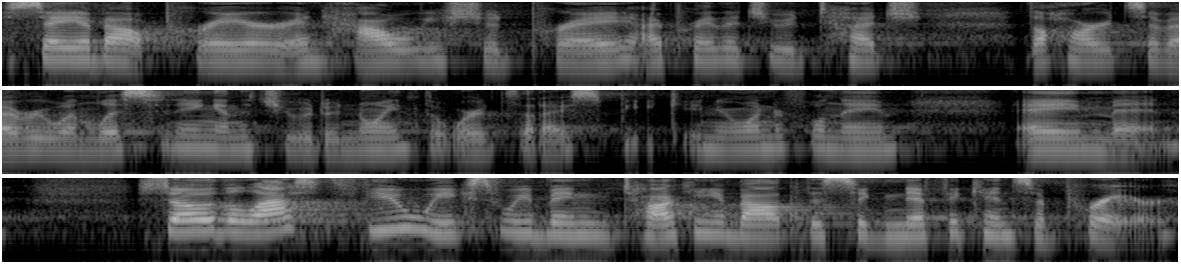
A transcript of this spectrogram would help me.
say about prayer and how we should pray. I pray that you would touch the hearts of everyone listening and that you would anoint the words that I speak. In your wonderful name, amen. So, the last few weeks, we've been talking about the significance of prayer.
